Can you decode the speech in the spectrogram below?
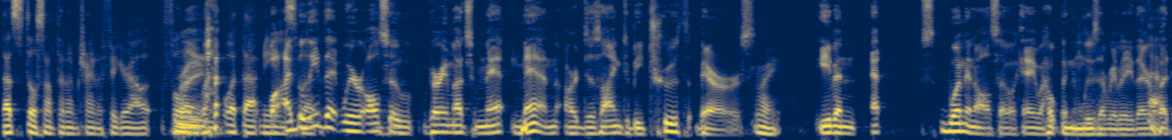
That's still something I'm trying to figure out fully Right. what, what that means. well, I but- believe that we're also very much men, men are designed to be truth bearers. Right. Even at, women also. Okay, I hope we didn't lose everybody there. But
